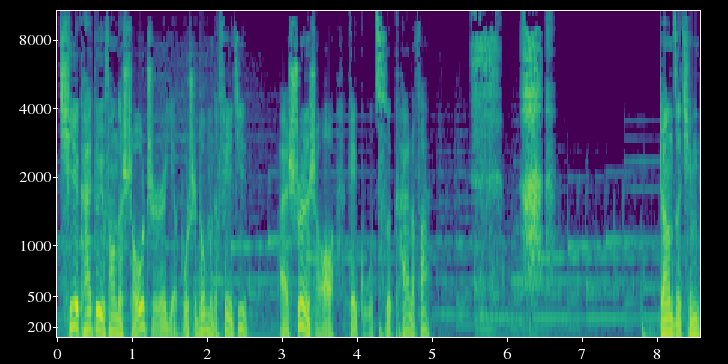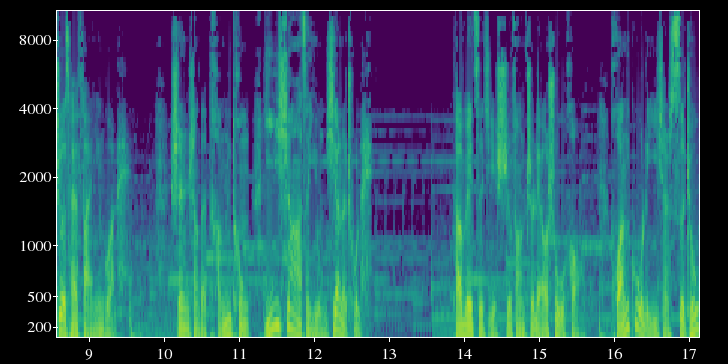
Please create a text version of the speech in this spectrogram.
切开对方的手指也不是多么的费劲，还顺手给骨刺开了饭。张子清这才反应过来，身上的疼痛一下子涌现了出来。他为自己释放治疗术后，环顾了一下四周，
